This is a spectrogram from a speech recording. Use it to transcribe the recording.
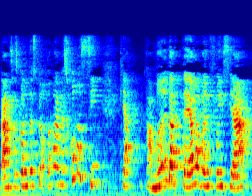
tá? Vocês podem estar se perguntando, ah, mas como assim que o tamanho da tela vai influenciar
